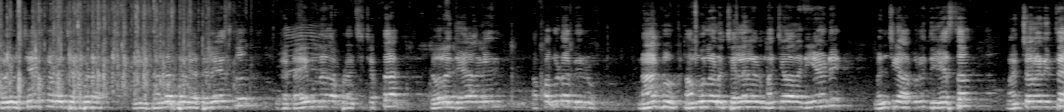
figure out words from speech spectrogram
పనులు చేసుకోండి అని చెప్పి కూడా ఈ సందర్భంగా తెలియజేస్తూ ఇంకా టైం ఉన్నది అప్పుడు వచ్చి చెప్తా. కేవలం చేయాలనేది తప్పకుండా మీరు నాకు తమ్ముళ్ళను చెల్లెలను మంచి వాళ్ళని ఇవ్వండి మంచిగా అభివృద్ధి చేస్తాం. మంచోళ్ళని ఇస్తే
